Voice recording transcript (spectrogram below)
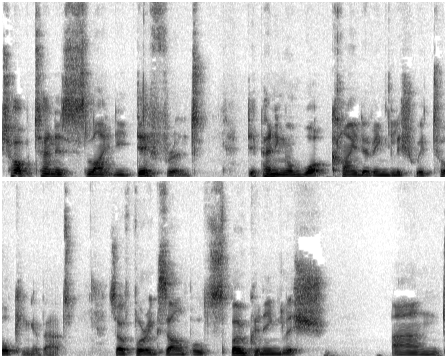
top 10 is slightly different depending on what kind of English we're talking about. So, for example, spoken English and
